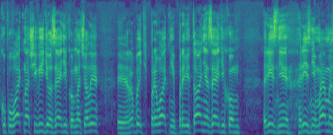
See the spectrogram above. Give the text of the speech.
купувати наші відео з Едіком, почали е, робити приватні привітання з Едіком, різні, різні меми.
